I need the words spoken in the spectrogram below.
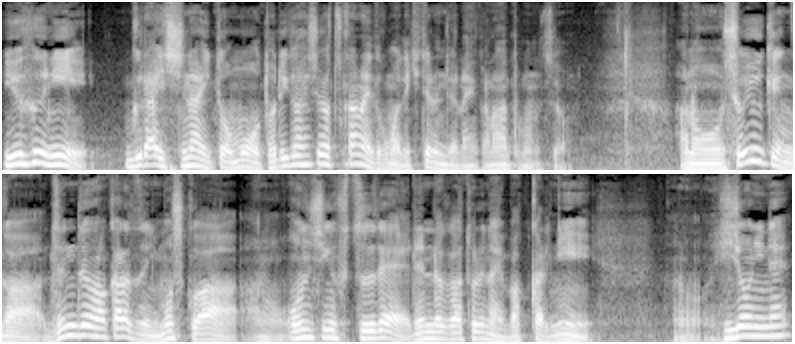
いうふうにぐらいしないともう取り返しがつかないとこまで来てるんじゃないかなと思うんですよ。あの、所有権が全然わからずに、もしくは、あの、音信不通で連絡が取れないばっかりに、あの非常にね、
